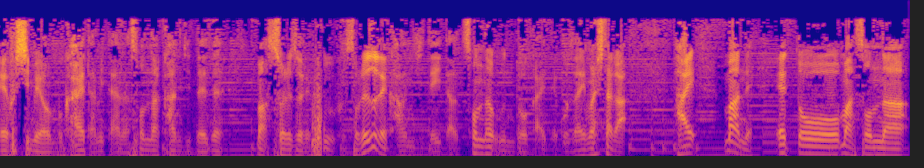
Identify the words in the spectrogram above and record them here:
えー、節目を迎えたみたいな、そんな感じでね、まあ、それぞれ夫婦それぞれ感じていた、そんな運動会でございましたが、はい。まあね、えっと、まあ、そんな、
